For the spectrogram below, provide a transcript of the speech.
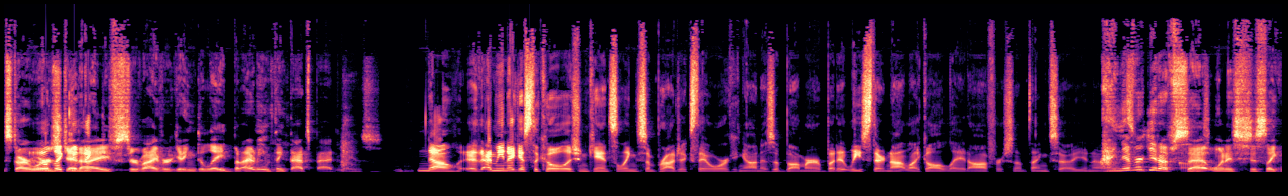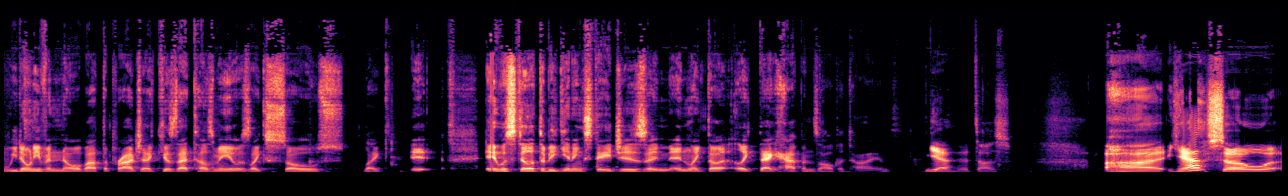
Star Wars they could- Jedi Survivor getting delayed, but I don't even think that's bad news. No, I mean I guess the coalition canceling some projects they were working on is a bummer, but at least they're not like all laid off or something. So you know, I never get upset when it's just like we don't even know about the project because that tells me it was like so like it it was still at the beginning stages and and like the like that happens all the time Yeah, it does. Uh, yeah. So, uh,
